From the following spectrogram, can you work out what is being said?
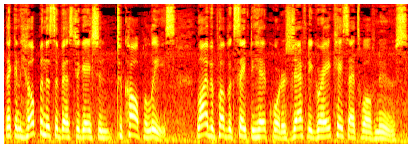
that can help in this investigation to call police. Live at Public Safety Headquarters, Japhanie Gray, KSAT 12 News.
